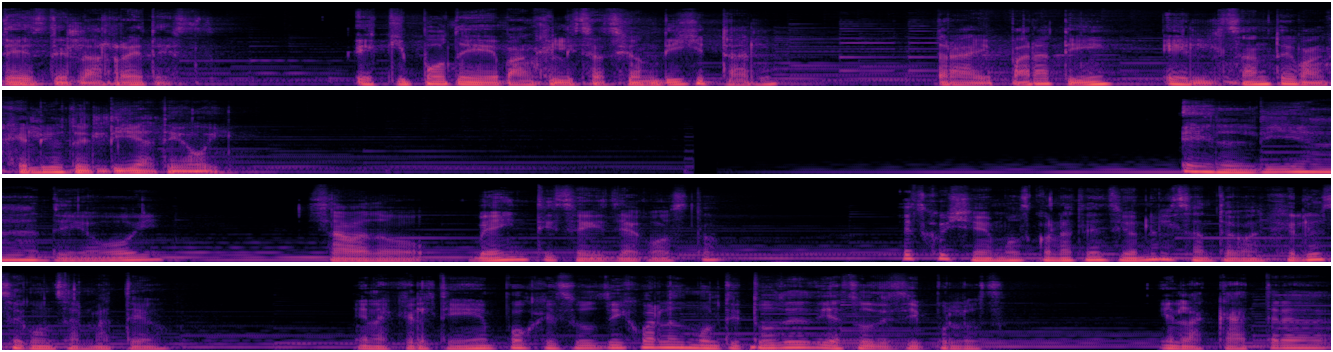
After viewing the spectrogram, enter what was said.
Desde las redes, equipo de evangelización digital trae para ti el Santo Evangelio del día de hoy. El día de hoy, sábado 26 de agosto, escuchemos con atención el Santo Evangelio según San Mateo. En aquel tiempo Jesús dijo a las multitudes y a sus discípulos, en la cátedra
